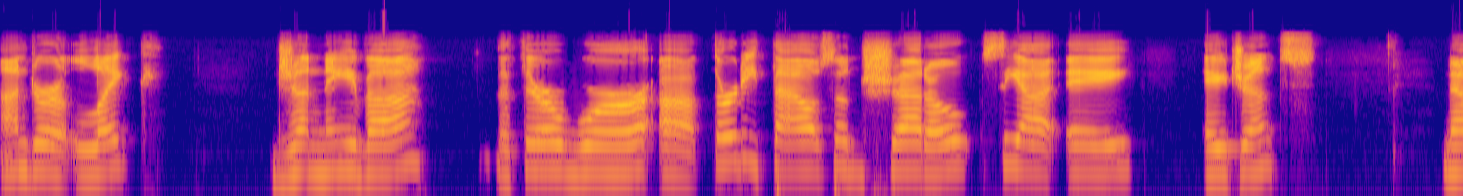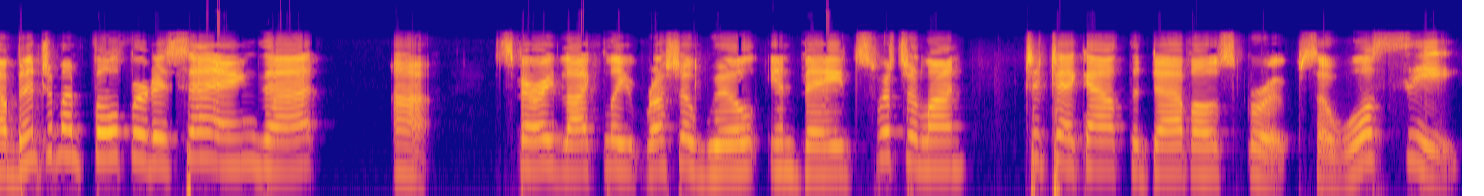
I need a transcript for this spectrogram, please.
under Lake Geneva that there were uh, 30,000 shadow CIA agents. Now, Benjamin Fulford is saying that uh, it's very likely Russia will invade Switzerland to take out the Davos group. So we'll see.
